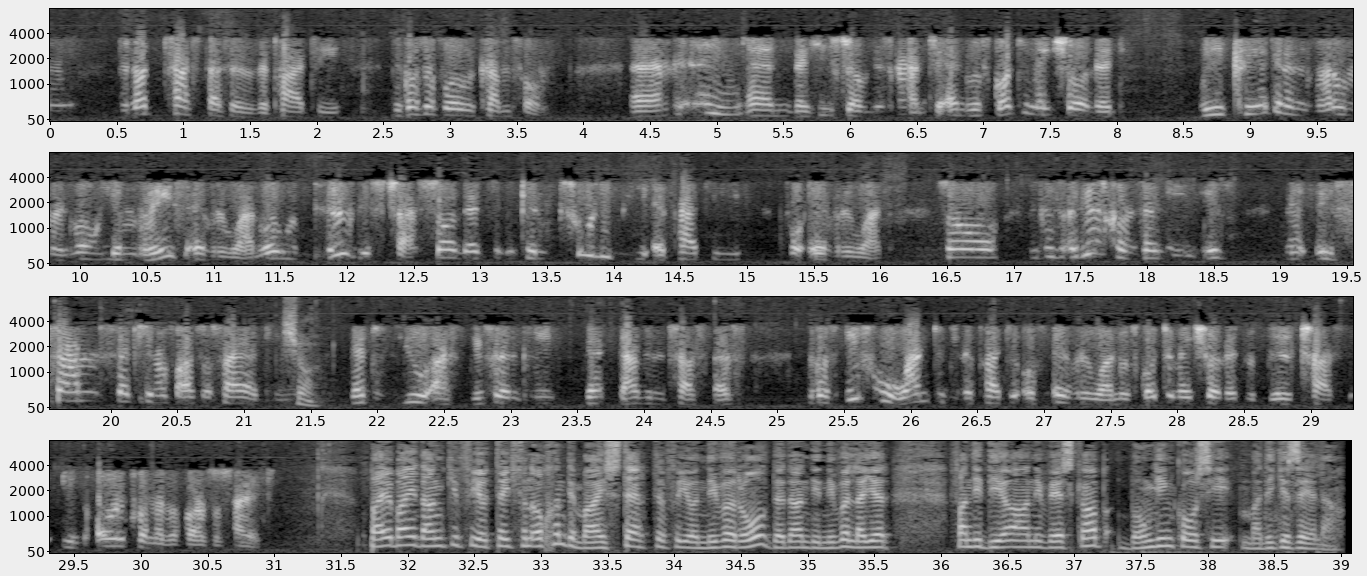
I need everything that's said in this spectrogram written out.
do not trust us as the party because of where we come from um, and the history of this country. And we've got to make sure that we create an environment where we embrace everyone, where we build this trust so that we can truly be a party for everyone. So, because it is concerning if there is some section of our society sure. that view us differently, that doesn't trust us, because if we want to be the party of everyone, we've got to make sure that we build trust in all corners of our society. Baie baie dankie vir jou tyd vanoggend en baie sterkte vir jou nuwe rol. Dit dan die nuwe leier van die DA in die Weskaap, Bongin Kosi Madikizela.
